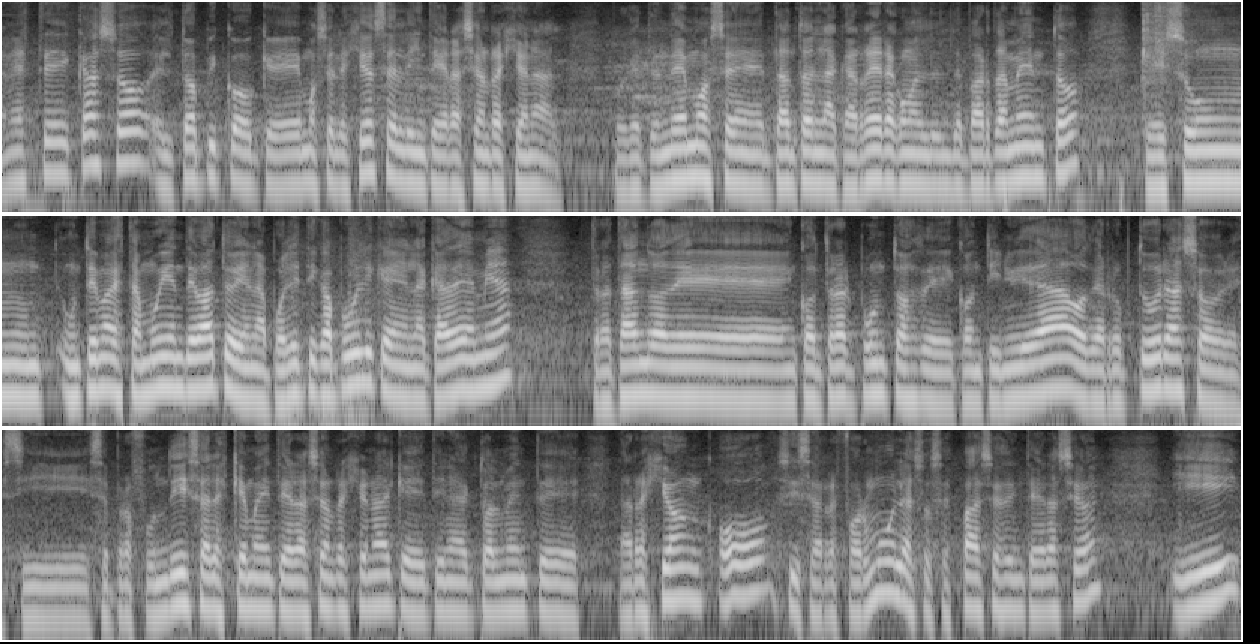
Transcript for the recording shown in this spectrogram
En este caso, el tópico que hemos elegido es el de integración regional, porque tendemos, eh, tanto en la carrera como en el departamento, que es un, un tema que está muy en debate hoy en la política pública y en la academia, tratando de encontrar puntos de continuidad o de ruptura sobre si se profundiza el esquema de integración regional que tiene actualmente la región o si se reformula esos espacios de integración y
